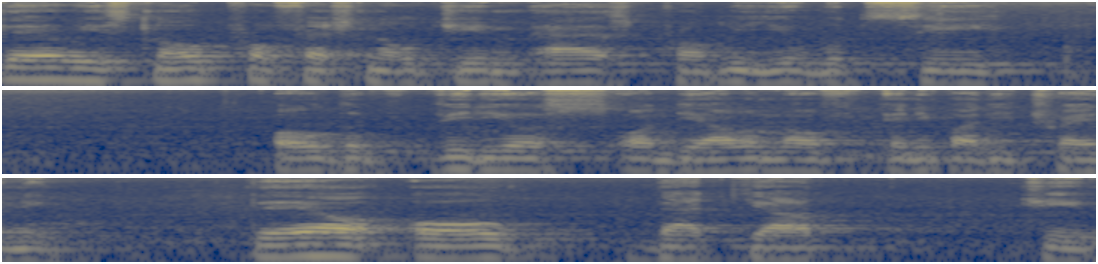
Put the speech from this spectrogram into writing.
There is no professional gym as probably you would see all the videos on the island of anybody training. They are all backyard gym.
